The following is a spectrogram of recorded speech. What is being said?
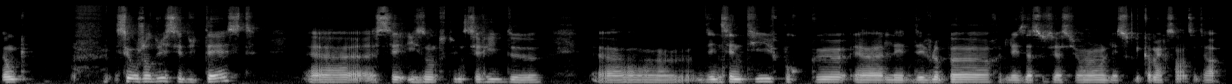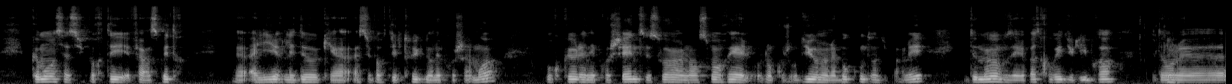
Donc, c'est aujourd'hui c'est du test. ils ont toute une série de d'incentives pour que les développeurs, les associations, les, commerçants, etc., commencent à supporter, enfin à se mettre à lire les docs et à supporter le truc dans les prochains mois pour que l'année prochaine, ce soit un lancement réel. Donc aujourd'hui, on en a beaucoup entendu parler. Demain, vous n'allez pas trouver du Libra dans le,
